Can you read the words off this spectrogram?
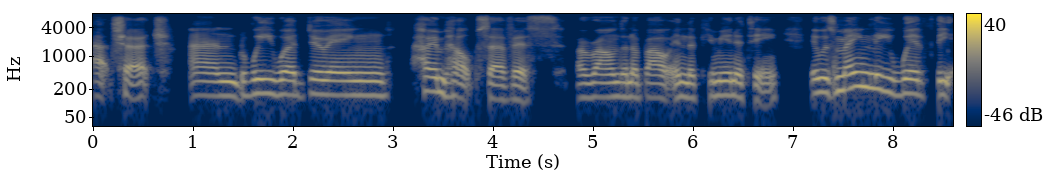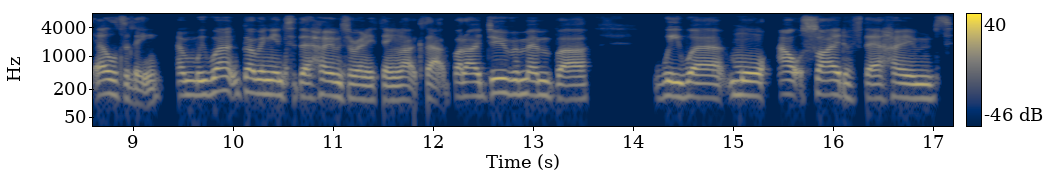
at church and we were doing home help service around and about in the community. It was mainly with the elderly, and we weren't going into their homes or anything like that. But I do remember we were more outside of their homes,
